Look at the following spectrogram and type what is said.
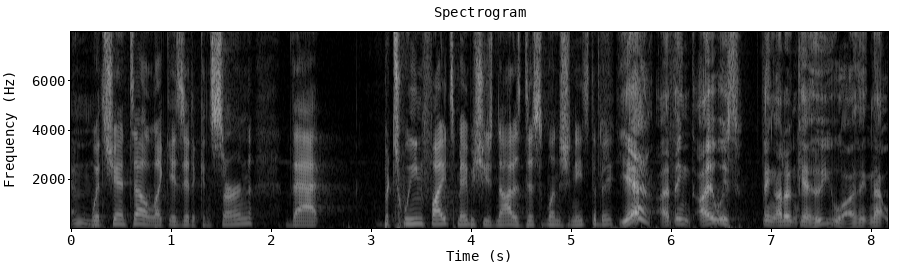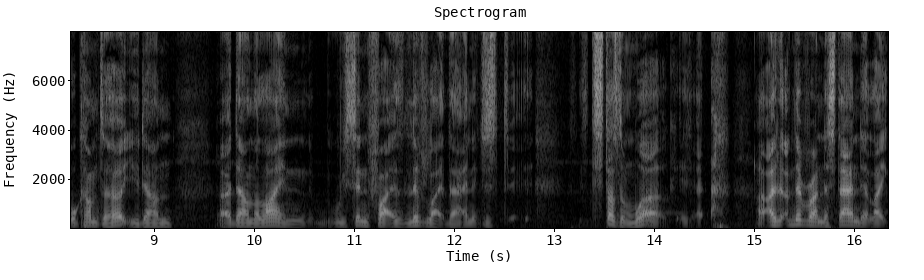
Mm. With Chantel, like, is it a concern that between fights maybe she's not as disciplined as she needs to be? yeah, I think I always think I don't care who you are. I think that will come to hurt you down uh, down the line. We've seen fighters live like that, and it just it just doesn't work. It- I, I've never understand it. Like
